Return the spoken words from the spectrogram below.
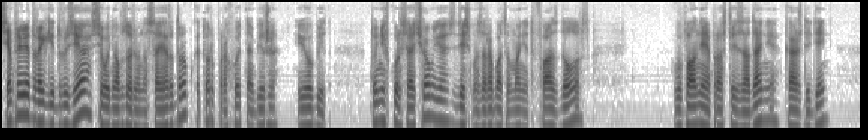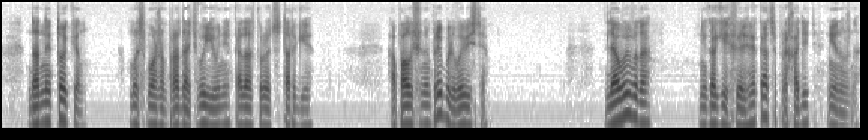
Всем привет, дорогие друзья! Сегодня в обзоре у нас airdrop, который проходит на бирже EOBIT. Кто не в курсе о чем я, здесь мы зарабатываем монету Fast Dollars, выполняя простые задания каждый день. Данный токен мы сможем продать в июне, когда откроются торги, а полученную прибыль вывести. Для вывода никаких верификаций проходить не нужно.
